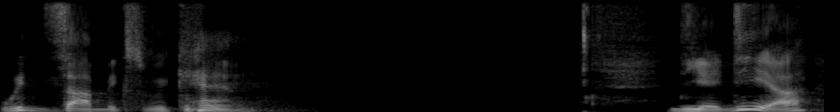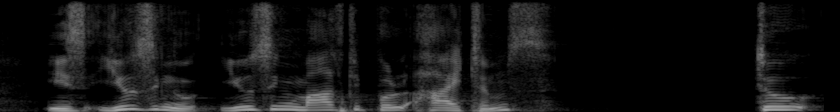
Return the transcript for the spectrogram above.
with Zabbix we can. The idea is using, using multiple items to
